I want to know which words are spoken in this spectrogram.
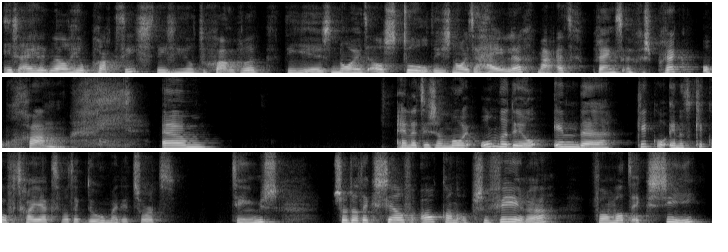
is eigenlijk wel heel praktisch. Die is heel toegankelijk. Die is nooit als tool, die is nooit heilig, maar het brengt een gesprek op gang. Um, en het is een mooi onderdeel in, de kick in het kick-off traject wat ik doe met dit soort teams, zodat ik zelf ook kan observeren van wat ik zie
